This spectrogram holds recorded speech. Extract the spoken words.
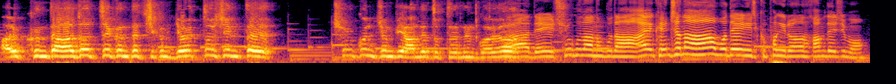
아, 근데 아저씨, 근데 지금 12시인데 출근 준비 안 해도 되는 거야? 아 내일 출근하는구나. 아이 괜찮아. 뭐 내일 급하게 일어나서 가면 되지 뭐.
